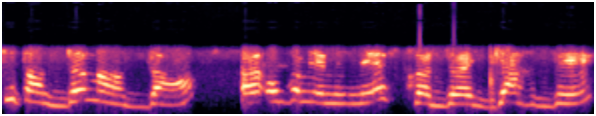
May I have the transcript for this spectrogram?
tout en demandant euh, au premier ministre de garder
